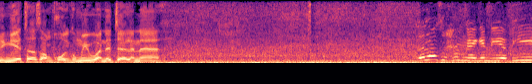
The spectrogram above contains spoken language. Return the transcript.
อย่างเงี้ยเธอสองคนคงไม่มีวันได้เจอกันแน่ แล้วเราจะทำไงกันดีอะพี่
